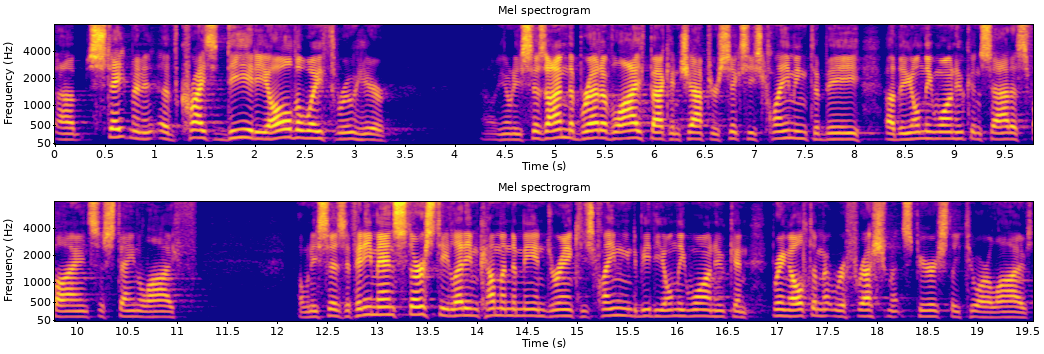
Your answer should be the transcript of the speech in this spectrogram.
uh, statement of Christ's deity all the way through here. You know, when he says, I'm the bread of life back in chapter 6, he's claiming to be uh, the only one who can satisfy and sustain life. When he says, If any man's thirsty, let him come unto me and drink, he's claiming to be the only one who can bring ultimate refreshment spiritually to our lives.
